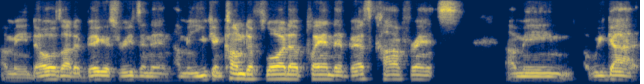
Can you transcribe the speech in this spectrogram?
I mean, those are the biggest reason. And I mean, you can come to Florida playing their best conference. I mean, we got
